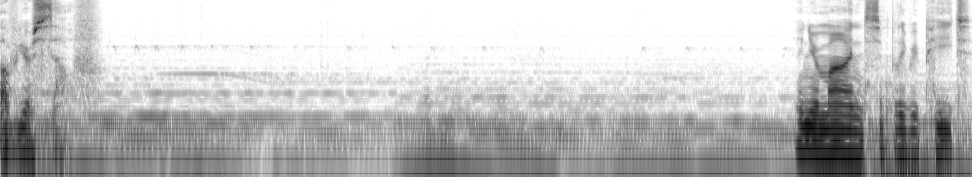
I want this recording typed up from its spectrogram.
of yourself. In your mind, simply repeat,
